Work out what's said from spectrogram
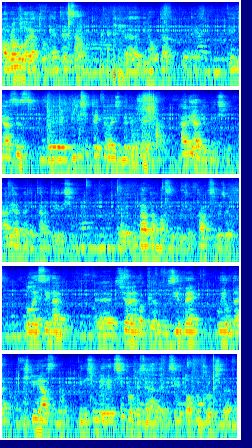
kavram olarak çok enteresan e, bir nokta. E, engelsiz e, bilişim teknolojileri ve her yerde bilişim, her yerden internete erişim e, bunlardan bahsedilecek, tartışılacak. Dolayısıyla e, biz şöyle bakıyoruz, bu zirve bu yılda iş dünyasını, bilişim ve iletişim profesyonellerini, sivil toplum kuruluşlarını,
